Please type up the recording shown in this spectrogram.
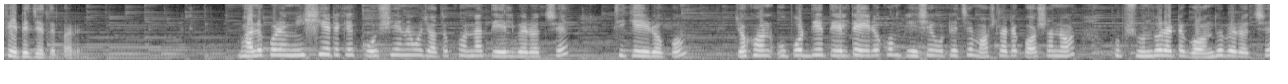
ফেটে যেতে পারে। ভালো করে মিশিয়ে এটাকে কষিয়ে নেব যতক্ষণ না তেল বেরোচ্ছে। ঠিক এইরকম। যখন উপর দিয়ে তেলটা এরকম ভেসে উঠেছে, মশলাটা কষানোর খুব সুন্দর একটা গন্ধ বেরোচ্ছে।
